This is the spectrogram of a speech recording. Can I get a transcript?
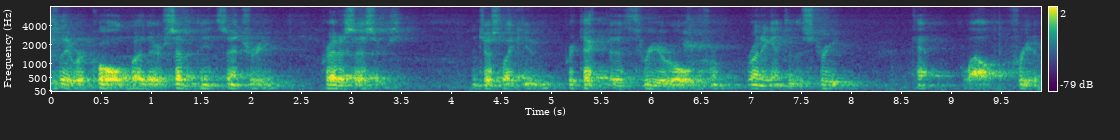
as they were called by their 17th century predecessors. And just like you protect a three-year-old from running into the street, can't allow freedom.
